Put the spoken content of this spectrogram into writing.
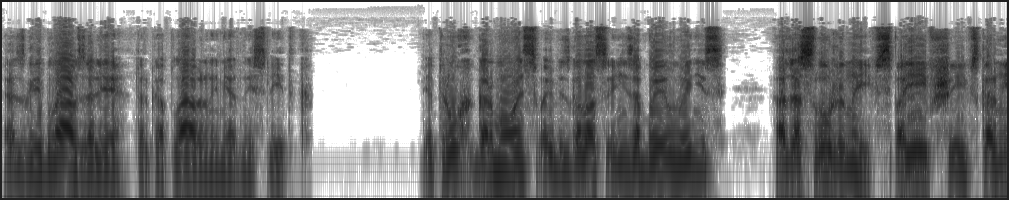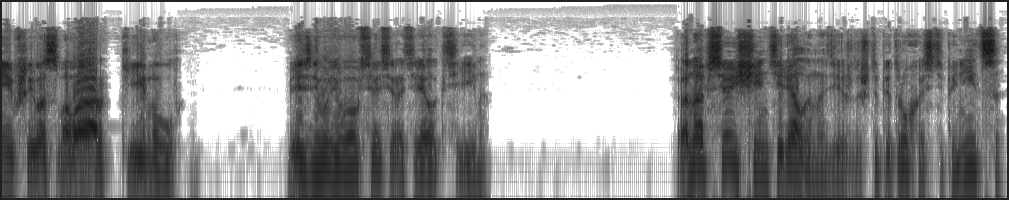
разгребла в зале только оплавленный медный слиток. Петрух гармонь свою безголосую не забыл, вынес, а заслуженный, вспоивший, вскормивший его самовар кинул. Без него и вовсе осиротела Катерина. Она все еще не теряла надежды, что Петруха остепенится,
